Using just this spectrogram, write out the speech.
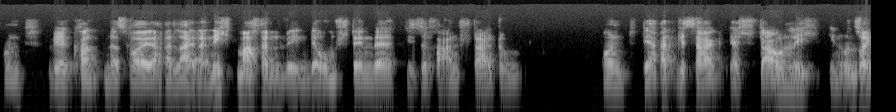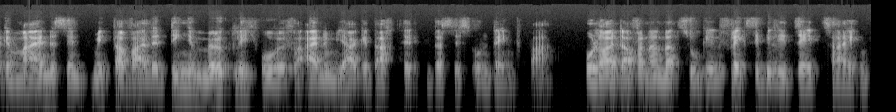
Und wir konnten das heuer leider nicht machen wegen der Umstände dieser Veranstaltung. Und der hat gesagt, erstaunlich, in unserer Gemeinde sind mittlerweile Dinge möglich, wo wir vor einem Jahr gedacht hätten, das ist undenkbar. Wo Leute aufeinander zugehen, Flexibilität zeigen.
